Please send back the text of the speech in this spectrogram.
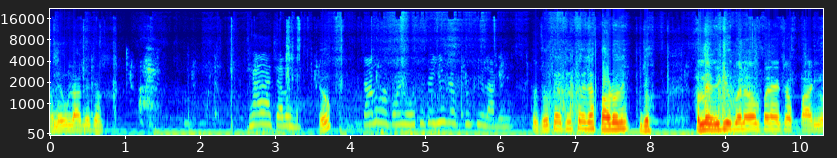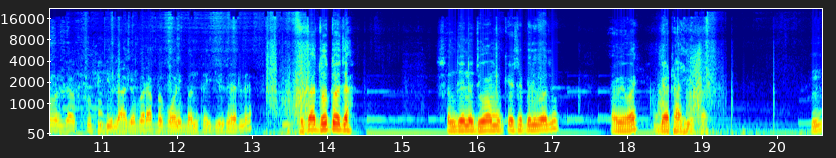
અને એવું લાગે છે ના ચાલુ એવું? ચાલુ પાણી ઓછું થઈ ગયું છે લાગે તો જોતા જોતા જા પાડો લે જો અમે વીડિયો બનાવવા પડે ચોક પાડીઓમાં જા તૂટી ગયું લાગે. બરાબર પાણી બંધ થઈ ગયું છે એટલે. તો જા જોતો જા. સંજયને જોવા મૂક્યો છે પેલી બાજુ. અમે ભાઈ બેઠા છીએ તાર હમ?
